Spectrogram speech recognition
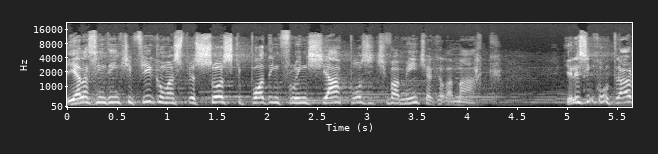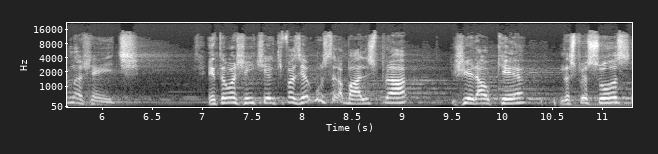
E elas identificam as pessoas que podem influenciar positivamente aquela marca. E eles encontraram na gente. Então a gente tinha que fazer alguns trabalhos para gerar o que? Nas pessoas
